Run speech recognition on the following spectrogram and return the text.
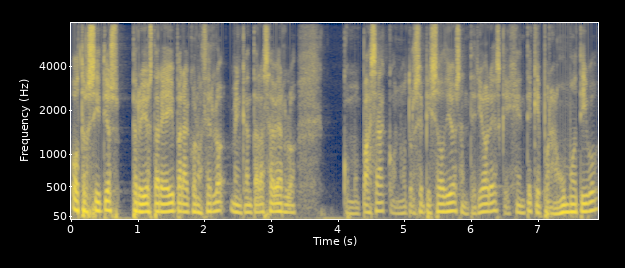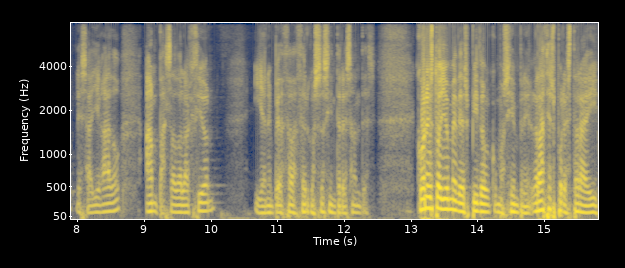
otros sitios, pero yo estaré ahí para conocerlo. Me encantará saberlo. Como pasa con otros episodios anteriores, que hay gente que por algún motivo les ha llegado, han pasado a la acción y han empezado a hacer cosas interesantes. Con esto yo me despido como siempre. Gracias por estar ahí.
